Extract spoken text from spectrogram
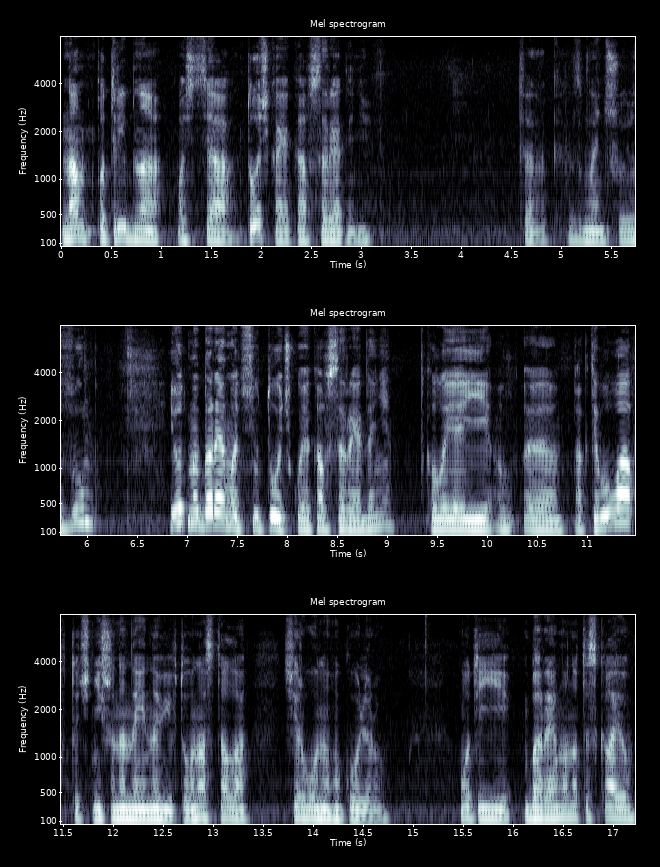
Нам потрібна ось ця точка, яка всередині. Так, зменшую зум. І от ми беремо цю точку, яка всередині. Коли я її е, активував, точніше на неї навів, то вона стала червоного кольору. От її беремо, натискаю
